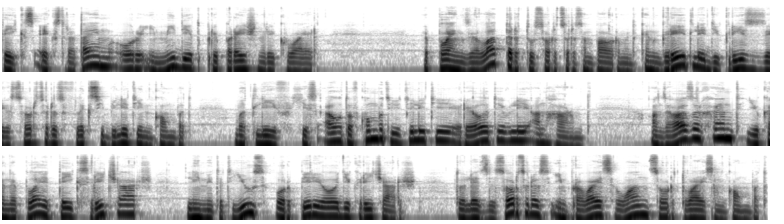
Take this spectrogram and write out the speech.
takes extra time or immediate preparation required. Applying the latter to Sorcerer's Empowerment can greatly decrease the Sorcerer's flexibility in combat, but leave his out-of-combat utility relatively unharmed. On the other hand, you can apply Takes Recharge, Limited Use or Periodic Recharge to let the sorceress improvise once or twice in combat.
